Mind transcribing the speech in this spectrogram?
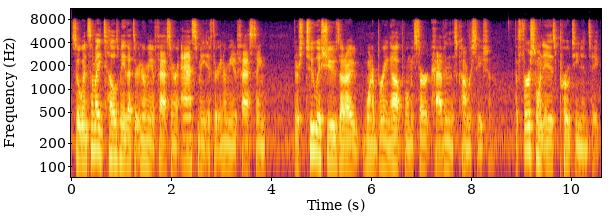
So when somebody tells me that they're intermittent fasting or asks me if they're intermittent fasting, there's two issues that I want to bring up when we start having this conversation. The first one is protein intake.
